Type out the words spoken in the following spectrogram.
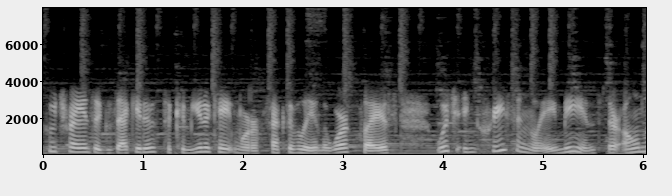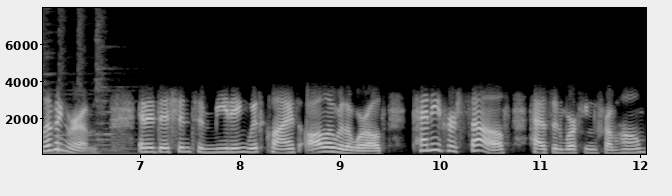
who trains executives to communicate more effectively in the workplace, which increasingly means their own living rooms. In addition to meeting with clients all over the world, Penny herself has been working from home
